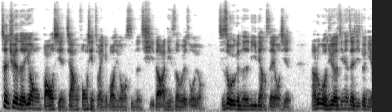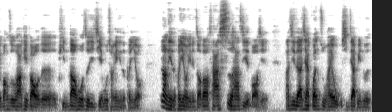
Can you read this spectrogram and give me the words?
正确的用保险将风险转移给保险公司，能起到安定社会的作用。只是我一个人的力量实在有限。那如果你觉得今天这集对你有帮助的话，可以把我的频道或这集节目传给你的朋友，让你的朋友也能找到他适合他自己的保险。那记得按下关注，还有五星加评论。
